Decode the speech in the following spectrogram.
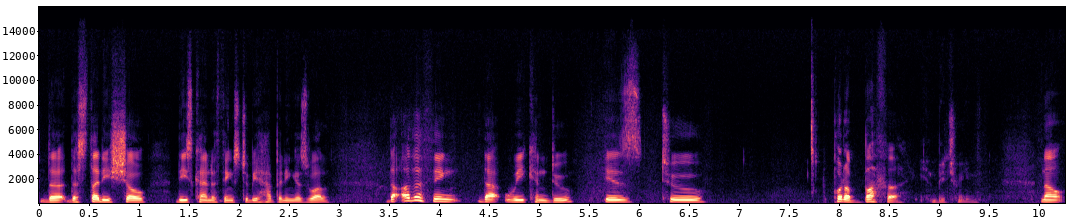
the, the studies show these kind of things to be happening as well. The other thing that we can do is to put a buffer in between. Now,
